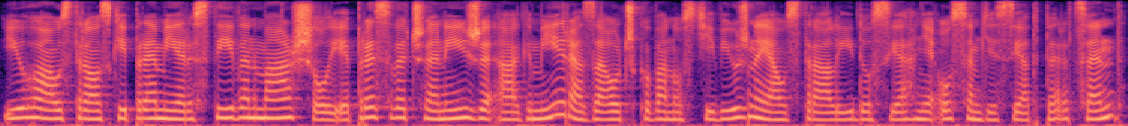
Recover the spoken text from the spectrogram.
Juhoaustrálsky premiér Stephen Marshall je presvedčený, že ak miera zaočkovanosti v Južnej Austrálii dosiahne 80%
